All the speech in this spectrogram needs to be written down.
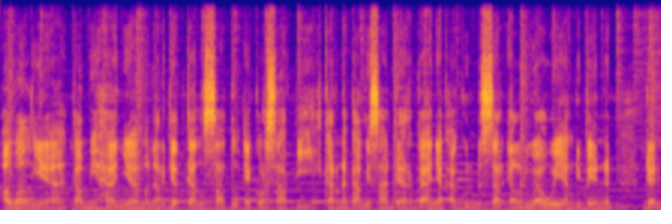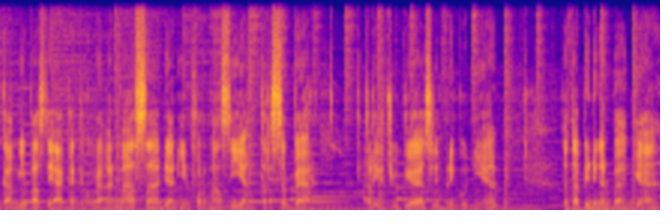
Awalnya, kami hanya menargetkan satu ekor sapi, karena kami sadar banyak akun besar L2W yang dibanet, dan kami pasti akan kekurangan masa dan informasi yang tersebar. Kita lihat juga slide berikutnya. Tetapi dengan bangga,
